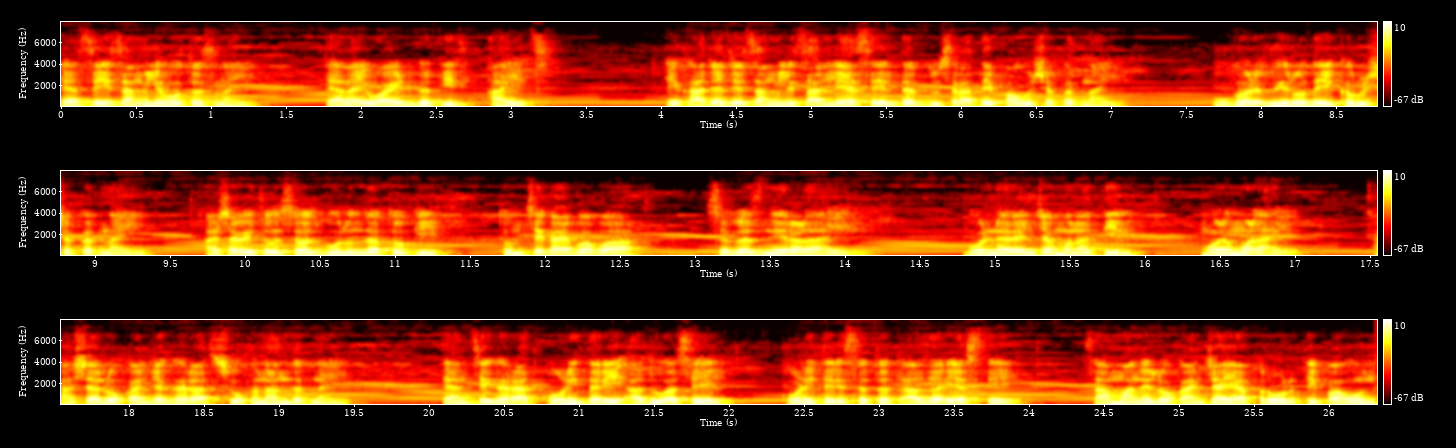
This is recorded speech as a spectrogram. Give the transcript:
त्याचेही चांगले होतच नाही. त्यालाही वाईट गती आहेच. एखाद्याचे चांगले चालले असेल तर दुसरा ते पाहू शकत नाही. उघड विरोधही करू शकत नाही. अशावेळी तो सहज बोलून जातो की तुमचे काय बाबा? सगळंच निराळ आहे. बोलणाऱ्यांच्या मनातील मळमळ आहे. अशा लोकांच्या घरात सुख नांदत नाही. त्यांचे घरात कोणीतरी अधू असेल कोणीतरी सतत आजारी असते. सामान्य लोकांच्या ह्या प्रवृत्ती पाहून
